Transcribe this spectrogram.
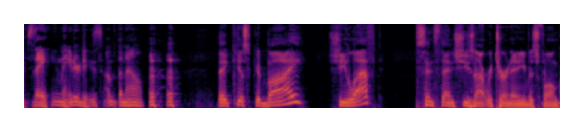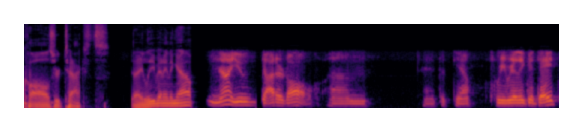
To say he made her do something else. They kissed goodbye. She left. Since then, she's not returned any of his phone calls or texts. Did I leave anything out? No, you got it all. Um, and you know, three really good dates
